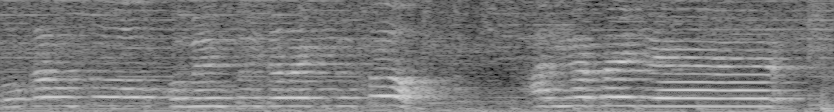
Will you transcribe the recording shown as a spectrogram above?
ご感想コメントいただけるとありがたいです。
